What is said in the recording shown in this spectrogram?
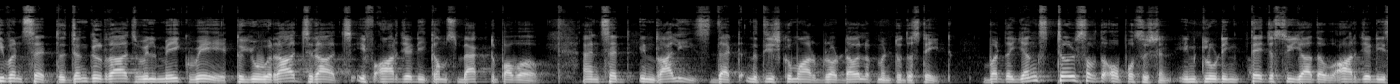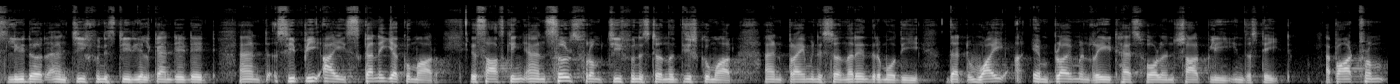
even said the Jungle Raj will make way to Yuvraj Raj if RJD comes back to power and said in rallies that Nitish Kumar brought development to the state. But the youngsters of the opposition, including Tejashwi Yadav, RJD's leader and chief ministerial candidate, and CPI's Kanhaiya Kumar, is asking answers from Chief Minister Nitish Kumar and Prime Minister Narendra Modi that why employment rate has fallen sharply in the state. Apart from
